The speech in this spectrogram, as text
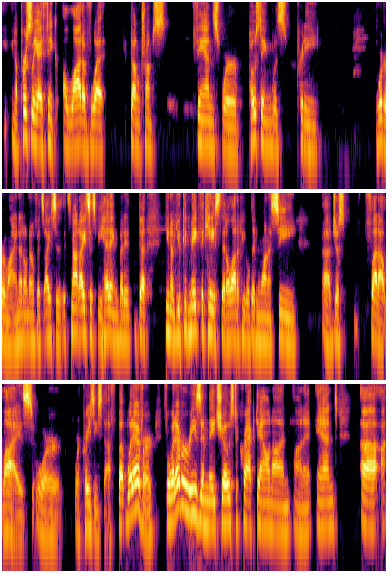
you know personally, I think a lot of what Donald Trump's fans were posting was pretty borderline. I don't know if it's ISIS. It's not ISIS beheading, but it, you know, you could make the case that a lot of people didn't want to see uh, just flat out lies or or crazy stuff. But whatever, for whatever reason, they chose to crack down on on it. And uh,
